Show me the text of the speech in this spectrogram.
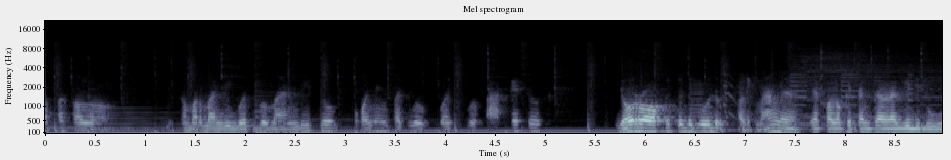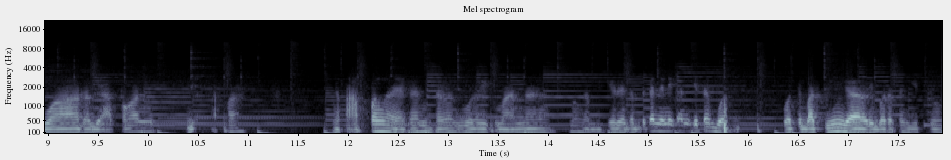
apa kalau kamar mandi buat gue mandi tuh pokoknya yang pas gue buat gue pakai tuh jorok itu tuh gue udah paling males. Ya kalau kita misalnya lagi di luar lagi apa kan ya apa nggak apa-apa lah ya kan misalnya gue lagi ke mana emang nggak mikirin tapi kan ini kan kita buat buat tempat tinggal ibaratnya gitu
